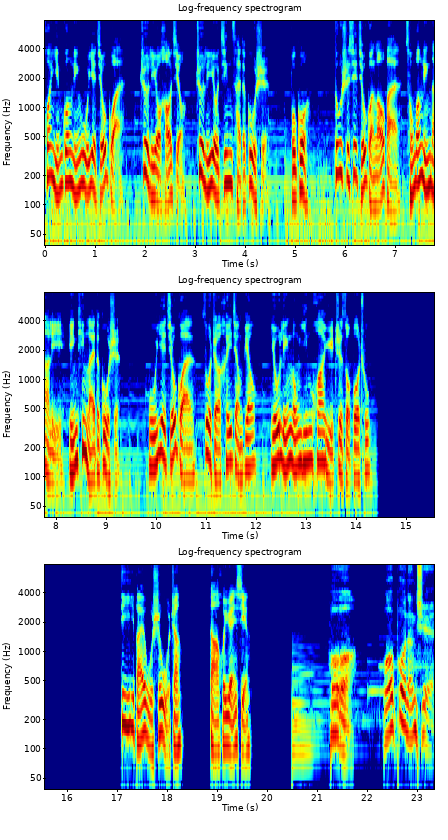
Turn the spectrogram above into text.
欢迎光临午夜酒馆，这里有好酒，这里有精彩的故事。不过，都是些酒馆老板从亡灵那里聆听来的故事。午夜酒馆，作者黑酱标，由玲珑樱花雨制作播出。第一百五十五章，打回原形。不，我不能去。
